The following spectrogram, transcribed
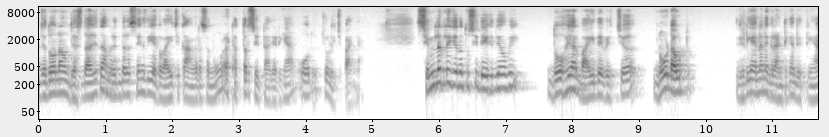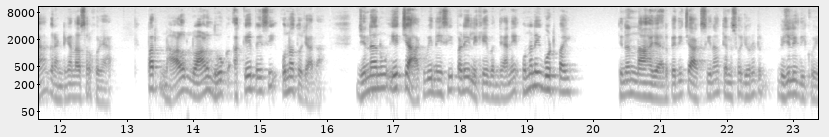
ਜਦੋਂ ਉਹਨਾਂ ਨੂੰ ਦਿਸਦਾ ਸੀ ਤਾਂ ਅਮਰਿੰਦਰ ਸਿੰਘ ਦੀ ਅਗਵਾਈ 'ਚ ਕਾਂਗਰਸ ਨੂੰ 78 ਸੀਟਾਂ ਜਿਹੜੀਆਂ ਉਹ ਝੋਲੀ 'ਚ ਪਾਈਆਂ। ਸਿਮਿਲਰਲੀ ਜਦੋਂ ਤੁਸੀਂ ਦੇਖਦੇ ਹੋ ਵੀ 2022 ਦੇ ਵਿੱਚ ਨੋ ਡਾਊਟ ਜਿਹੜੀਆਂ ਇਹਨਾਂ ਨੇ ਗਰੰਟੀਆਂ ਦਿੱਤੀਆਂ ਗਰੰਟੀਆਂ ਦਾ ਅਸਰ ਹੋਇਆ ਪਰ ਨਾਲ ਨਾਲ ਲੋਕ ਅੱਕੇ ਪਏ ਸੀ ਉਹਨਾਂ ਤੋਂ ਜ਼ਿਆਦਾ। ਜਿਨ੍ਹਾਂ ਨੂੰ ਇਹ ਝਾਕ ਵੀ ਨਹੀਂ ਸੀ ਪੜ੍ਹੇ ਲਿਖੇ ਬੰਦਿਆਂ ਨੇ ਉਹਨਾਂ ਨੇ ਵੀ ਵੋਟ ਪਾਈ। ਜਿਨ੍ਹਾਂ ਨੂੰ ਨਾ 1000 ਰੁਪਏ ਦੀ ਝਾਕ ਸੀ ਨਾ 300 ਯੂਨਿਟ ਬਿਜਲੀ ਦੀ ਕੋਈ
